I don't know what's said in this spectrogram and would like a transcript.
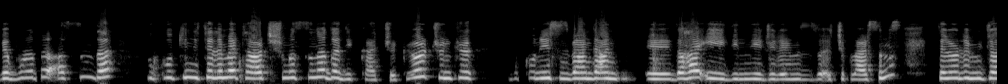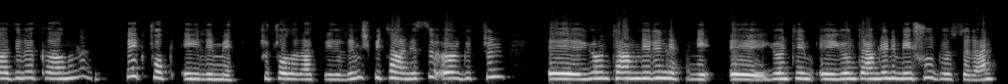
Ve burada aslında hukuki niteleme tartışmasına da dikkat çekiyor. Çünkü bu konuyu siz benden daha iyi dinleyicilerimizi açıklarsınız. Terörle mücadele kanunu pek çok eylemi suç olarak belirlemiş. Bir tanesi örgütün e, yöntemlerini hani e, yöntem e, yöntemlerini meşru gösteren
